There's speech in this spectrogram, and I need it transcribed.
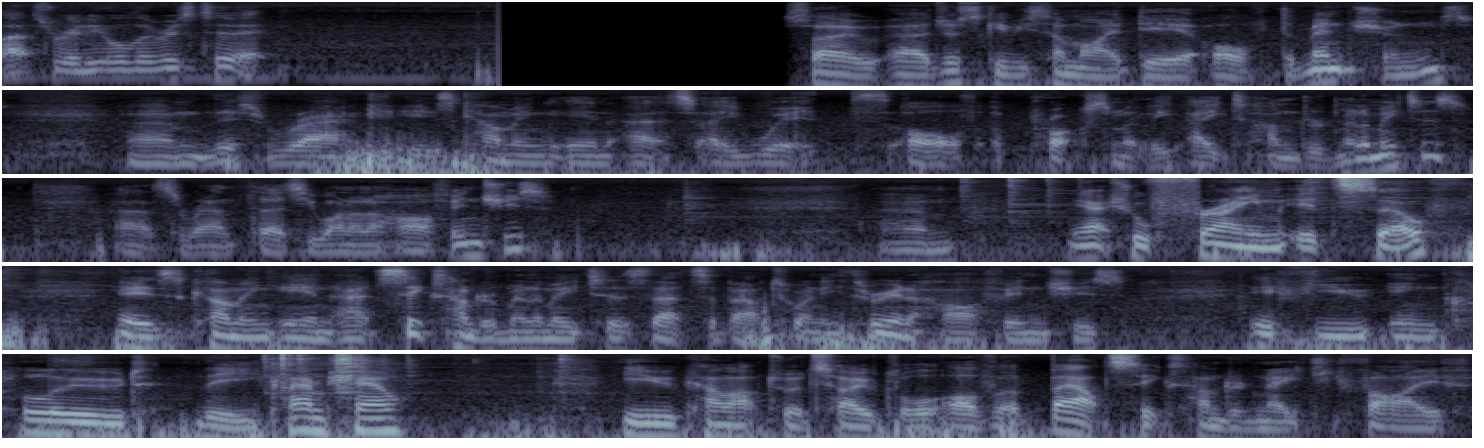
That's really all there is to it. So uh, just to give you some idea of dimensions, um, this rack is coming in at a width of approximately 800 millimeters. That's around 31 and a half inches. Um, the actual frame itself is coming in at 600 millimeters. That's about 23 and a half inches. If you include the clamshell, you come up to a total of about 685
